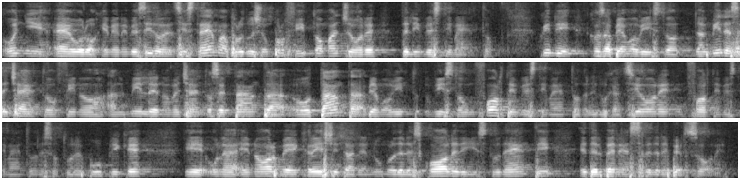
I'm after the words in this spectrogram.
ogni euro che viene investito nel sistema produce un profitto maggiore dell'investimento. Quindi cosa abbiamo visto? Dal 1600 fino al 1970-80 abbiamo visto un forte investimento nell'educazione, un forte investimento nelle strutture pubbliche e una enorme crescita nel numero delle scuole, degli studenti e del benessere delle persone.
